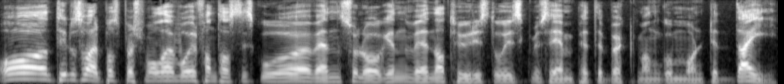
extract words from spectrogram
Og til å svare på spørsmålet, vår fantastisk gode venn zoologen ved Naturhistorisk museum, Petter Bøckmann, god morgen til deg.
